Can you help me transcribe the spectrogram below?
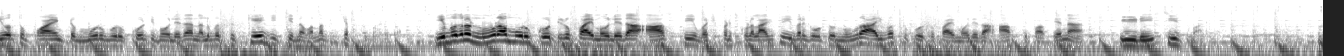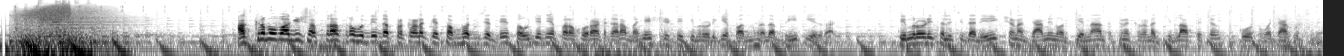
ಐವತ್ತು ಪಾಯಿಂಟ್ ಮೂರು ಮೂರು ಕೋಟಿ ಮೌಲ್ಯದ ನಲವತ್ತು ಕೆಜಿ ಚಿನ್ನವನ್ನು ಜಪ್ತಿ ಮಾಡಿದೆ. ಈ ಮೊದಲು ನೂರ ಮೂರು ಕೋಟಿ ರೂಪಾಯಿ ಮೌಲ್ಯದ ಆಸ್ತಿ ವಶಪಡಿಸಿಕೊಳ್ಳಲಾಗಿತ್ತು. ಈವರೆಗೆ ಒಟ್ಟು ನೂರ ಐವತ್ತು ಕೋಟಿ ರೂಪಾಯಿ ಮೌಲ್ಯದ ಆಸ್ತಿ ಪಾಸ್ತಿಯನ್ನು ಇಡಿ ಸೀಸ್ ಮಾಡಿದೆ. ಅಕ್ರಮವಾಗಿ ಶಸ್ತ್ರಾಸ್ತ್ರ ಹೊಂದಿದ್ದ ಪ್ರಕರಣಕ್ಕೆ ಸಂಬಂಧಿಸಿದಂತೆ ಸೌಜನ್ಯ ಪರ ಹೋರಾಟಗಾರ ಮಹೇಶ್ ಶೆಟ್ಟಿ ತಿಮರೋಡಿಗೆ ಬಂಧನದ ಭೀತಿ ಎದುರಾಗಿದೆ. ತಿಮರೋಡಿ ಸಲ್ಲಿಸಿದ ನಿರೀಕ್ಷಣಾ ಜಾಮೀನು ಅರ್ಜಿಯನ್ನು ದಕ್ಷಿಣ ಕನ್ನಡ ಜಿಲ್ಲಾ ಸೆಷನ್ಸ್ ಕೋರ್ಟ್ ವಜಾಗೊಳಿಸಿದೆ.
